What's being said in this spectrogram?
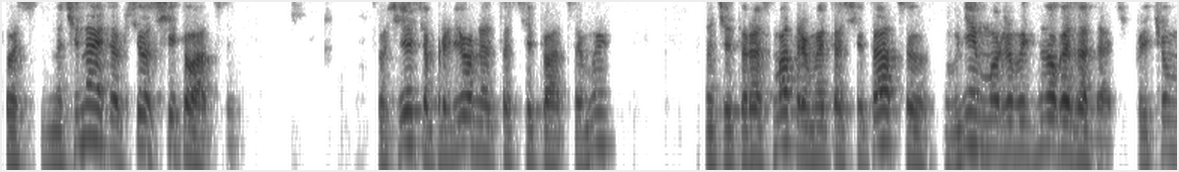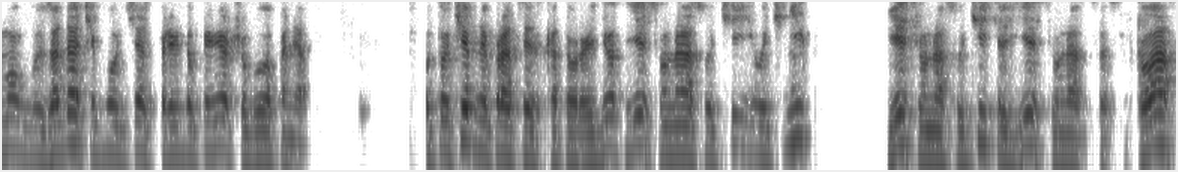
То есть начинается все с ситуации. То есть есть определенная эта ситуация. Мы значит, рассматриваем эту ситуацию, в ней может быть много задач. Причем задачи будут, сейчас приведу пример, чтобы было понятно вот учебный процесс, который идет, есть у нас учи, ученик, есть у нас учитель, есть у нас класс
